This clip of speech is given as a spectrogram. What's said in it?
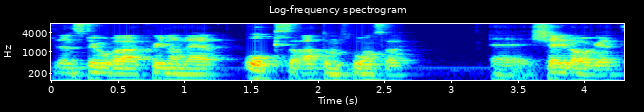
Den stora skillnaden är också att de sponsrar eh, tjejlaget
